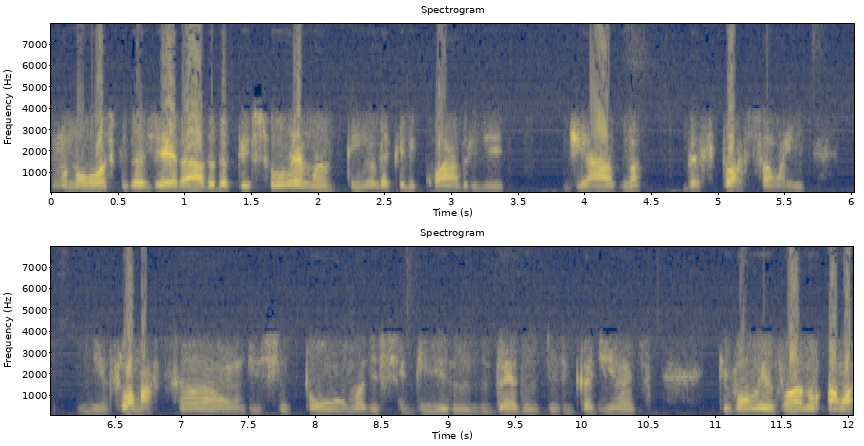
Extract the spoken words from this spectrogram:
imunológica exagerada da pessoa vai mantendo aquele quadro de, de asma, da situação aí, de inflamação, de sintomas, de vírus, né, dos desencadeantes, que vão levando a uma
